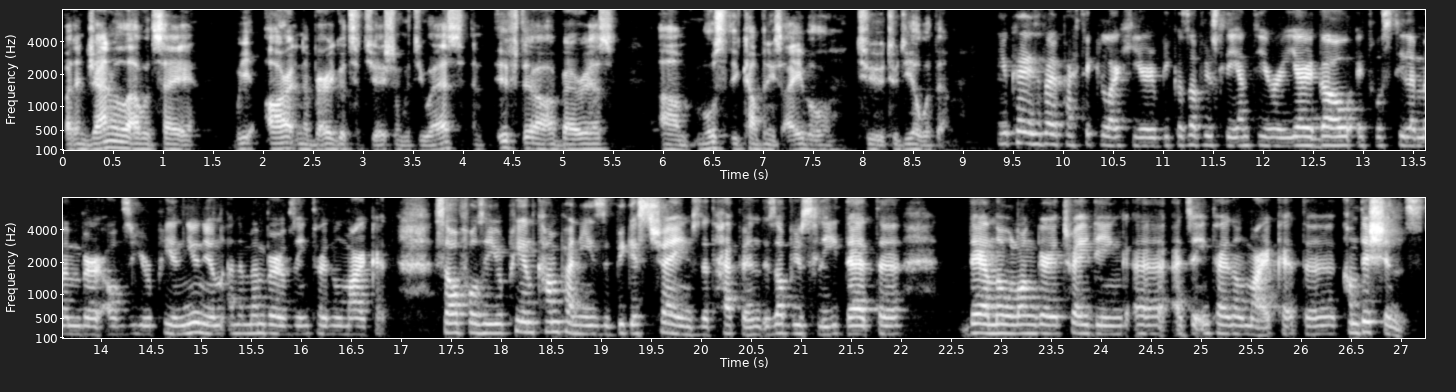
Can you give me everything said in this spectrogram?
but in general, I would say we are in a very good situation with US. And if there are barriers, um, most of the companies are able to, to deal with them. UK is very particular here because obviously until a year ago it was still a member of the European Union and a member of the internal market. So for the European companies, the biggest change that happened is obviously that uh, they are no longer trading uh, at the internal market uh, conditions.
